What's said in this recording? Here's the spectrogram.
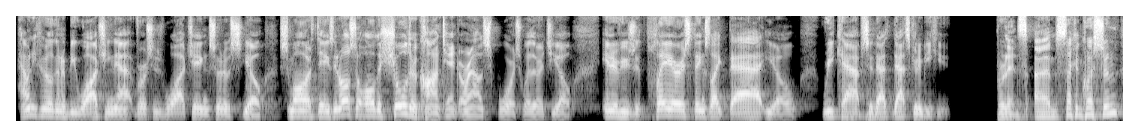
how many people are going to be watching that versus watching sort of you know smaller things and also all the shoulder content around sports whether it's you know interviews with players things like that you know recaps so that that's going to be huge Brilliant. Um, second question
